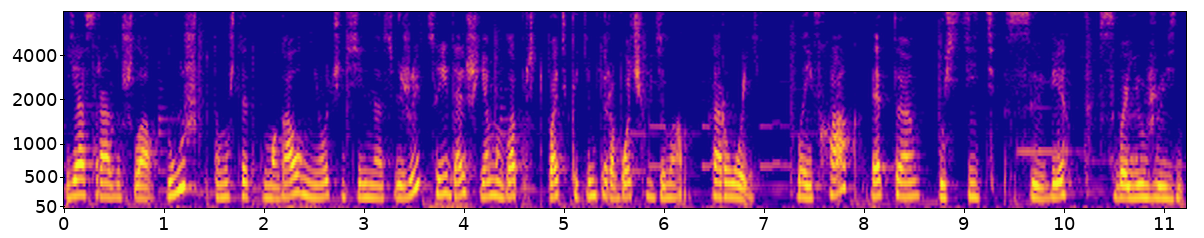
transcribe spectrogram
Я сразу шла в душ, потому что это помогало мне очень сильно освежиться, и дальше я могла приступать к каким-то рабочим делам. Второй лайфхак – это пустить свет в свою жизнь.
